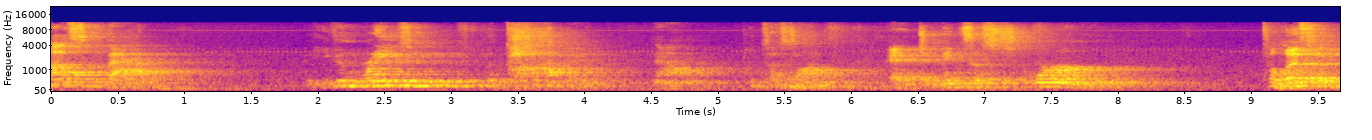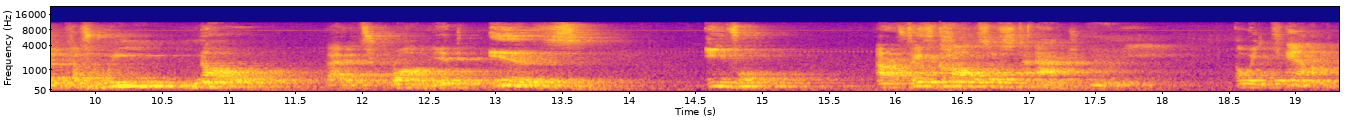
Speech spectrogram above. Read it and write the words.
us that. And even raising the topic now puts us on edge. It makes us squirm to listen because we know that it's wrong. It is evil. And our faith calls us to act. And we cannot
